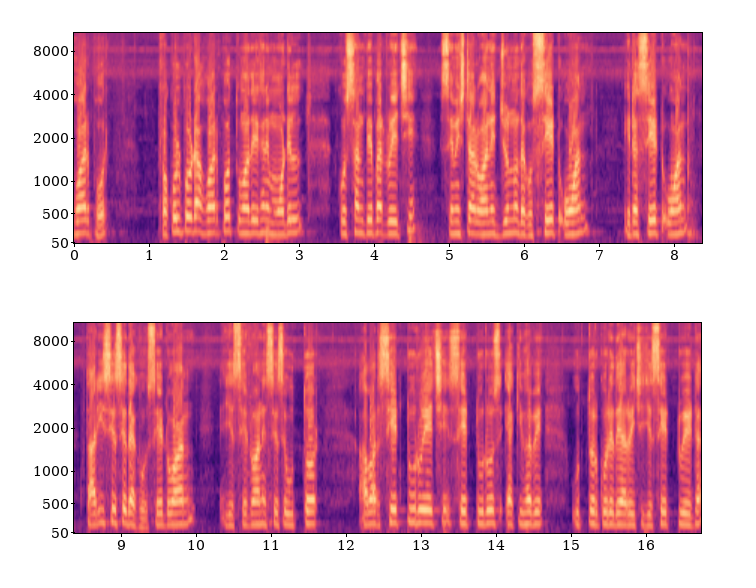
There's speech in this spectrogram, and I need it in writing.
হওয়ার পর, প্রকল্পটা হওয়ার পর তোমাদের এখানে মডেল কোশ্চান পেপার রয়েছে সেমিস্টার ওয়ানের জন্য। দেখো সেট ওয়ান এটা সেট ওয়ান তারই শেষে দেখো সেট ওয়ান এই যে সেট ওয়ানের শেষে উত্তর, আবার সেট টু রয়েছে সেট টুরও একইভাবে উত্তর করে দেওয়া রয়েছে যে সেট টু এটা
